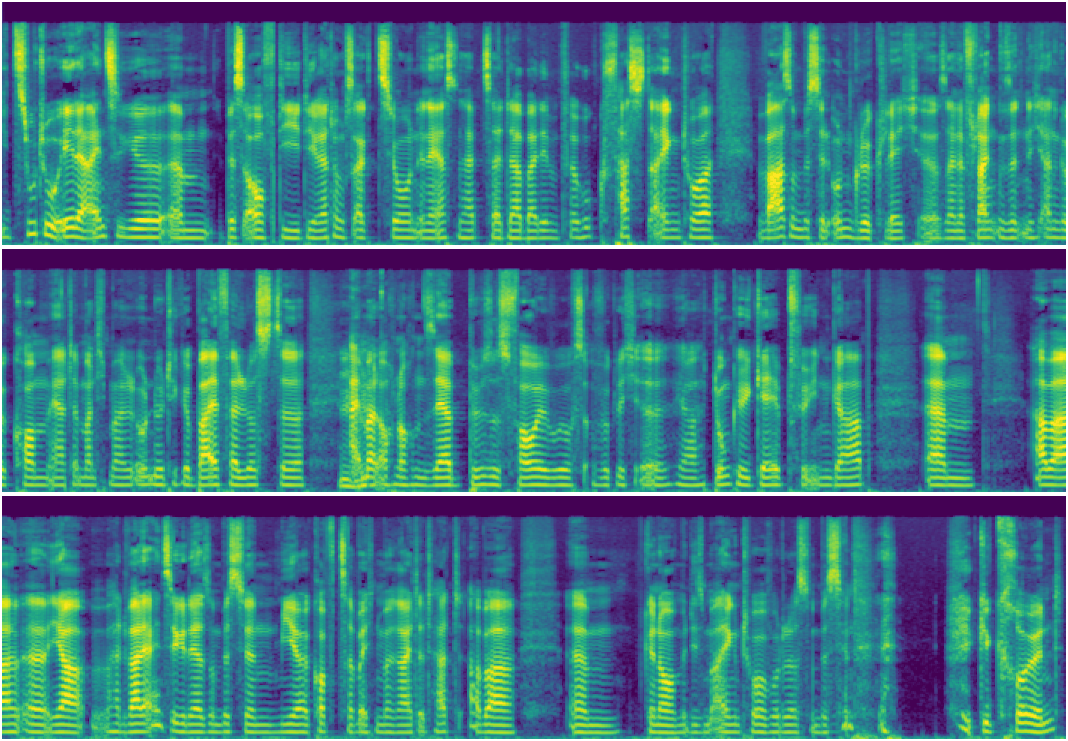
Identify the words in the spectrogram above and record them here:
Rizzuto eh der einzige, ähm, bis auf die, die Rettungsaktion in der ersten Halbzeit da bei dem Verhook fast Eigentor, war so ein bisschen unglücklich. Äh, seine Flanken sind nicht angekommen, er hatte manchmal unnötige Ballverluste, Mhm. einmal auch noch ein sehr böses Foul Foul, wo es auch wirklich äh, ja, dunkelgelb für ihn gab. Ähm, aber äh, ja, hat, war der Einzige, der so ein bisschen mir Kopfzerbrechen bereitet hat. Aber ähm, genau, mit diesem Eigentor wurde das so ein bisschen gekrönt.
